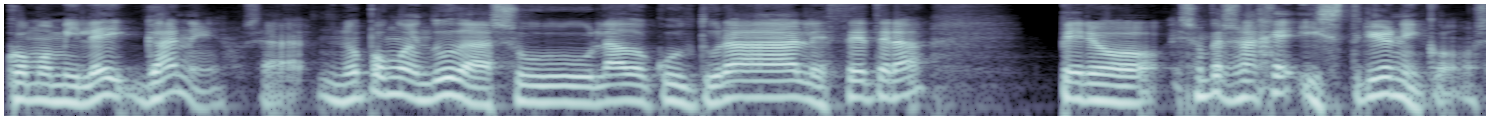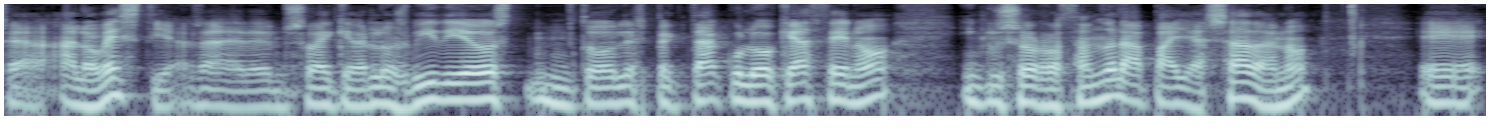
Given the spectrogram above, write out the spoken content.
como Milei gane. O sea, no pongo en duda su lado cultural, etcétera, pero es un personaje histriónico, o sea, a lo bestia. O sea, solo hay que ver los vídeos, todo el espectáculo que hace, ¿no? Incluso rozando la payasada, ¿no? Eh,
